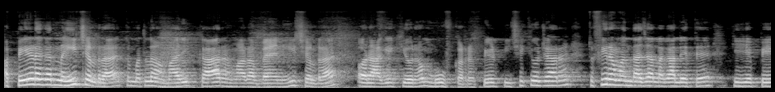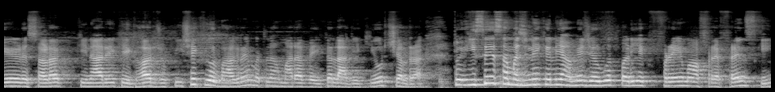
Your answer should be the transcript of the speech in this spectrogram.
अब पेड़ अगर नहीं चल रहा है तो मतलब हमारी कार, हमारा वैन ही चल रहा है और आगे की ओर हम मूव कर रहे हैं। पेड़ पीछे की ओर जा रहे हैं। तो फिर हम अंदाज़ा लगा लेते हैं कि ये पेड़, सड़क, किनारे के घर जो पीछे की ओर भाग रहे हैं मतलब हमारा व्हीकल आगे की ओर चल रहा है। तो इसे समझने के लिए हमें ज़रूरत पड़ी एक फ्रेम ऑफ़ रेफरेंस की।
